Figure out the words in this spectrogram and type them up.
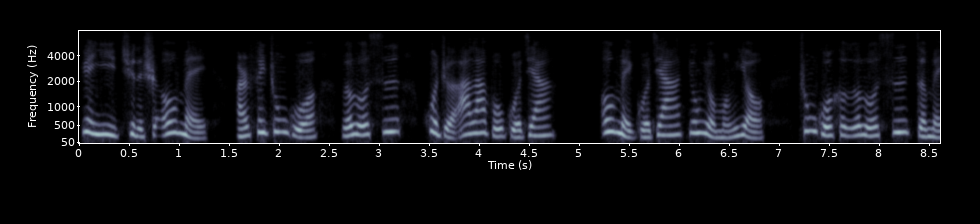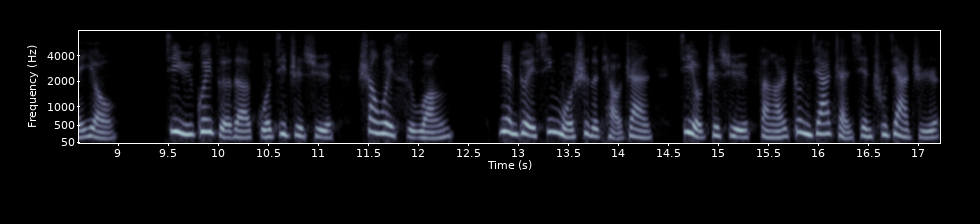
愿意去的是欧美，而非中国、俄罗斯或者阿拉伯国家。欧美国家拥有盟友，中国和俄罗斯则没有。基于规则的国际秩序尚未死亡。面对新模式的挑战，既有秩序反而更加展现出价值。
